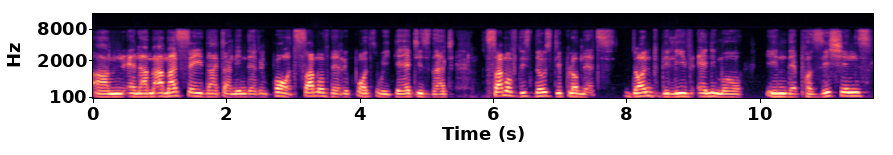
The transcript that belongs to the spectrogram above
Um, and I, I must say that I mean the reports, some of the reports we get is that some of these those diplomats don't believe anymore in the positions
